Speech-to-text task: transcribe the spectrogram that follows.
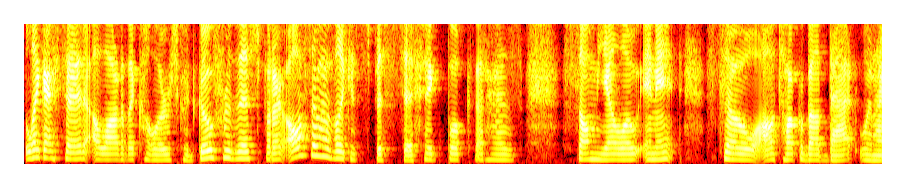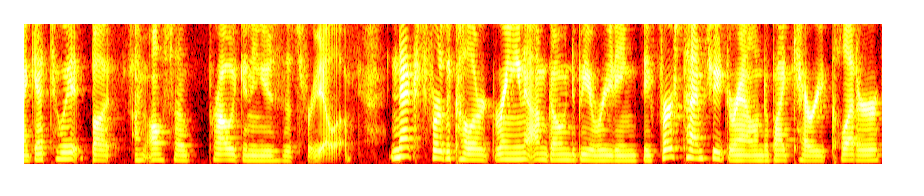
like I said a lot of the colors could go for this but I also have like a specific book that has some yellow in it. So I'll talk about that when I get to it but I'm also probably going to use this for yellow. Next, for the color green, I'm going to be reading The First Time She Drowned by Kerry Kletter.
